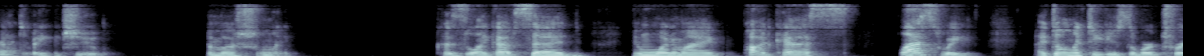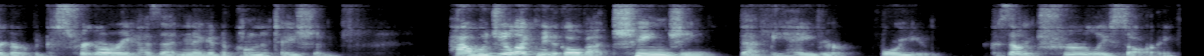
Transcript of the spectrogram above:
activates you emotionally? Because, like I've said in one of my podcasts last week, I don't like to use the word trigger because trigger already has that negative connotation. How would you like me to go about changing that behavior for you? Because I'm truly sorry.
